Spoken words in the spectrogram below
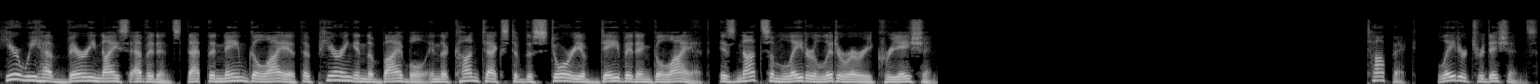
here we have very nice evidence that the name Goliath appearing in the Bible in the context of the story of David and Goliath, is not some later literary creation. Later traditions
